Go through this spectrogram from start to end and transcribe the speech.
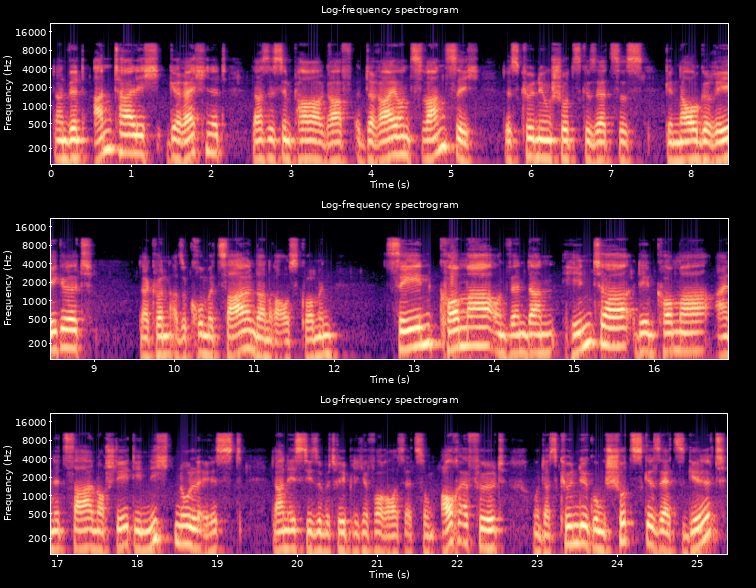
dann wird anteilig gerechnet, das ist im Paragraph 23 des Kündigungsschutzgesetzes genau geregelt. Da können also krumme Zahlen dann rauskommen. 10, Komma und wenn dann hinter dem Komma eine Zahl noch steht, die nicht 0 ist, dann ist diese betriebliche Voraussetzung auch erfüllt und das Kündigungsschutzgesetz gilt.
